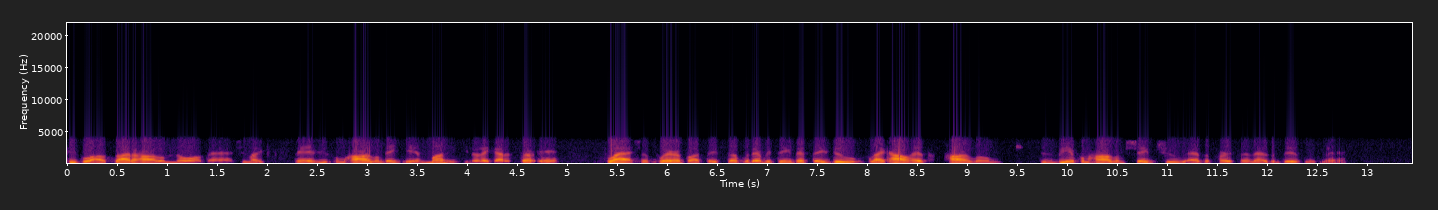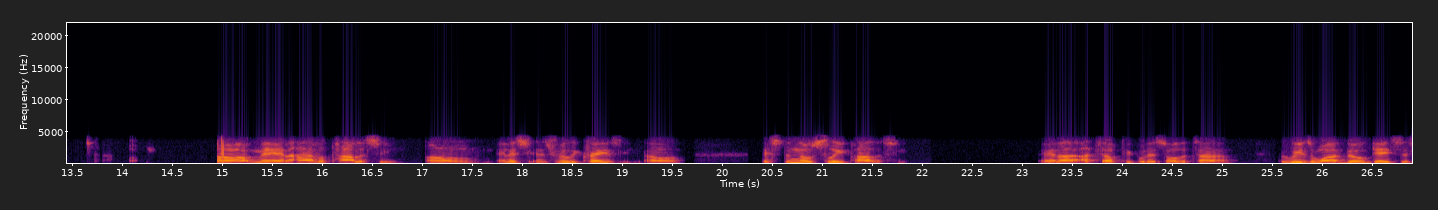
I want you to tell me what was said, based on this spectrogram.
people outside of Harlem know that. You're like, man, if you from Harlem, they getting money. You know, they got to start and flash and flare about themselves with everything that they do. Like, how has Harlem, just being from Harlem, shaped you as a person, as a businessman? Oh man, I have a policy, um, and it's it's really crazy. Um, it's the no sleep policy. And I, I tell people this all the time. The reason why Bill Gates is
